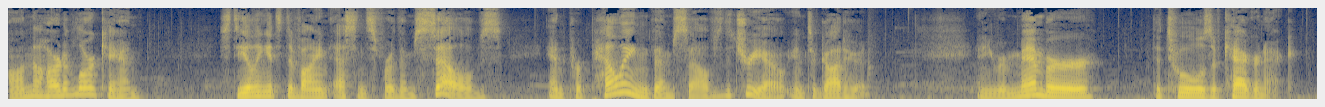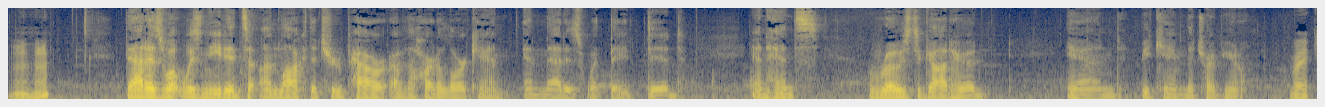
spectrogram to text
on the heart of Lorkhan, stealing its divine essence for themselves and propelling themselves, the trio, into godhood. And you remember the tools of Kagrenac. Mm-hmm. That is what was needed to unlock the true power of the heart of Lorkhan, and that is what they did. And hence rose to godhood and became the tribunal. Right.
